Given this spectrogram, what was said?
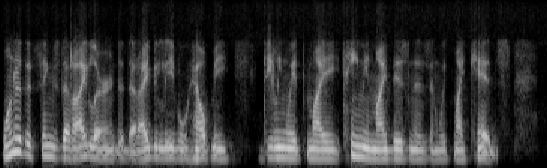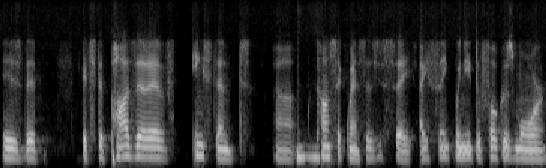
one of the things that i learned that i believe will help me dealing with my team in my business and with my kids is that it's the positive instant uh, consequences you say. I think we need to focus more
